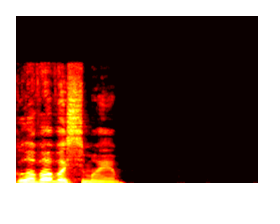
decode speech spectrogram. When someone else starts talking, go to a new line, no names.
Глава восьмая.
